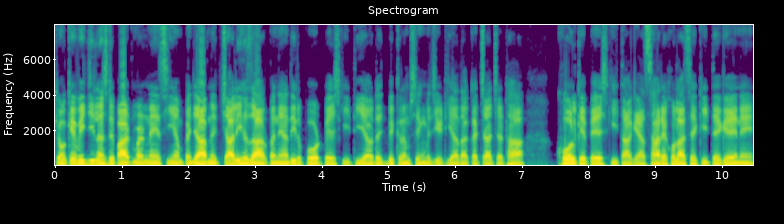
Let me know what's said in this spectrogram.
ਕਿਉਂਕਿ ਵਿਜੀਲੈਂਸ ਡਿਪਾਰਟਮੈਂਟ ਨੇ ਸੀਐਮ ਪੰਜਾਬ ਨੇ 40000 ਪੰਨਿਆਂ ਦੀ ਰਿਪੋਰਟ ਪੇਸ਼ ਕੀਤੀ ਹੈ, ਉਹਦੇ 'ਚ ਬਿਕਰਮ ਸਿੰਘ ਮਜੀਠੀਆ ਦਾ ਕੱਚਾ ਚਠਾ ਖੋਲ ਕੇ ਪੇਸ਼ ਕੀਤਾ ਗਿਆ। ਸਾਰੇ ਖੁਲਾਸੇ ਕੀਤੇ ਗਏ ਨੇ,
